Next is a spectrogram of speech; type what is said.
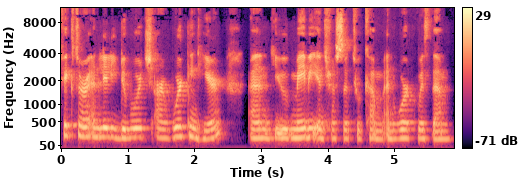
Victor and Lily Dubowitz are working here and you may be interested to come and work with them.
